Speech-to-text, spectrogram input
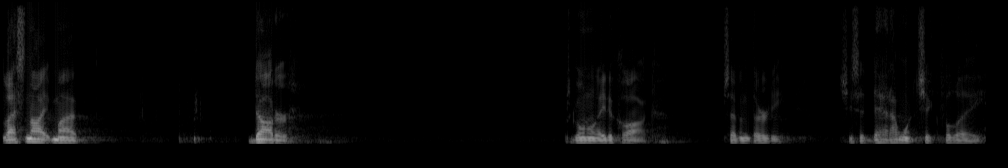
Last night, my daughter was going on 8 o'clock, 7.30. She said, Dad, I want Chick-fil-A.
